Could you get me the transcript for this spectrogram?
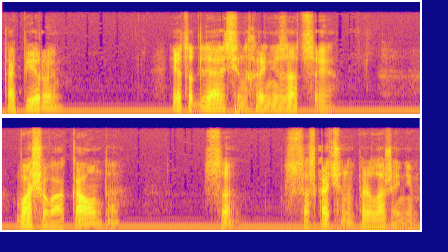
Копируем. Это для синхронизации вашего аккаунта с, со скачанным приложением,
